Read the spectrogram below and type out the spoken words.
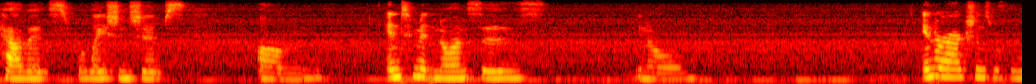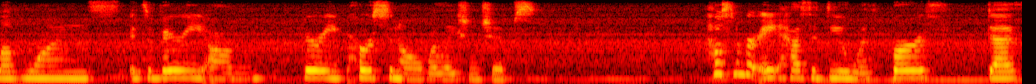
habits, relationships, um, intimate nuances, you know, interactions with loved ones. It's a very, um, very personal relationships. House number eight has to deal with birth, death,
